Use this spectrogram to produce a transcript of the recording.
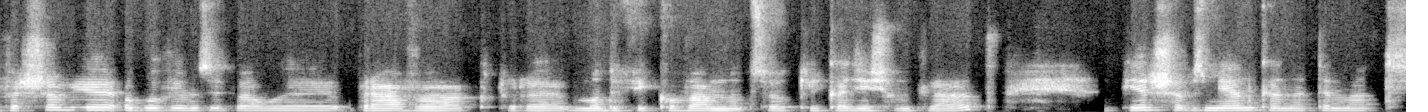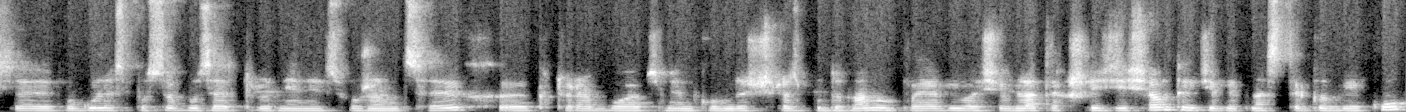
W Warszawie obowiązywały prawa, które modyfikowano co kilkadziesiąt lat. Pierwsza wzmianka na temat y, w ogóle sposobu zatrudniania służących, y, która była wzmianką dość rozbudowaną, pojawiła się w latach 60. XIX wieku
